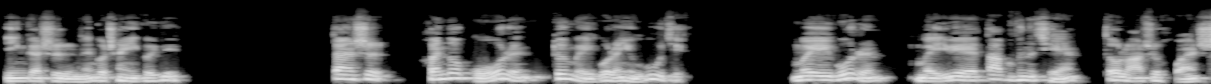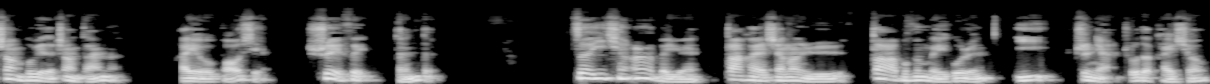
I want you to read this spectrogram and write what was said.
应该是能够撑一个月。但是很多国人对美国人有误解，美国人每月大部分的钱都拿去还上个月的账单了，还有保险、税费等等。这一千二百元大概相当于大部分美国人一至两周的开销。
